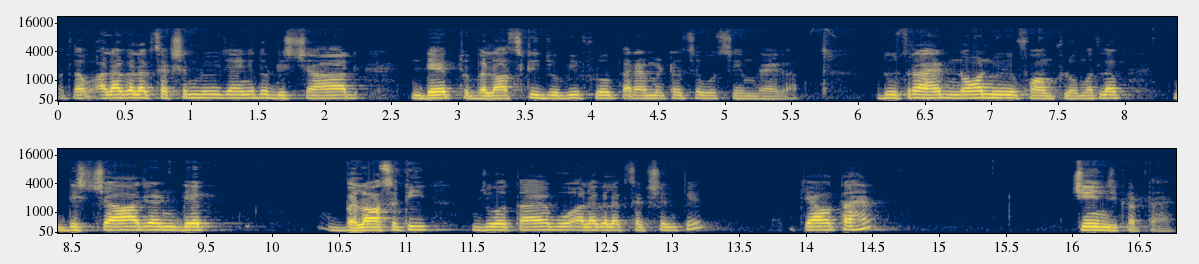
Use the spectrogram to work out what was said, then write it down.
मतलब अलग अलग सेक्शन में भी जाएँगे तो डिस्चार्ज डेप्थ वेलोसिटी जो भी फ्लो पैरामीटर है, वो सेम रहेगा। दूसरा है नॉन यूनिफॉर्म फ्लो मतलब डिस्चार्ज एंड डेप्थ वेलोसिटी जो होता है वो अलग अलग सेक्शन पे क्या होता है? चेंज करता है।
